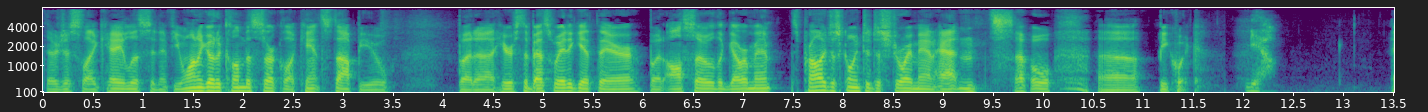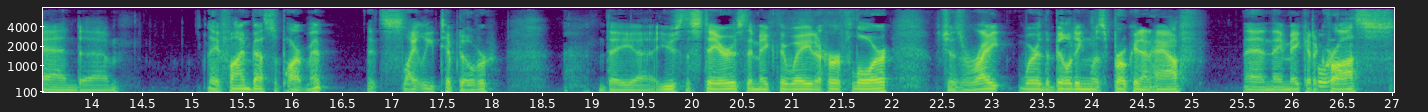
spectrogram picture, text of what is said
they're just like, hey, listen, if you want to go to Columbus Circle, I can't stop you. But uh, here's the best way to get there. But also, the government is probably just going to destroy Manhattan, so uh, be quick. Yeah. And um, they find Beth's apartment. It's slightly tipped over. they uh, use the stairs. They make their way to her floor, which is right where the building was broken in half, and they make it across.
